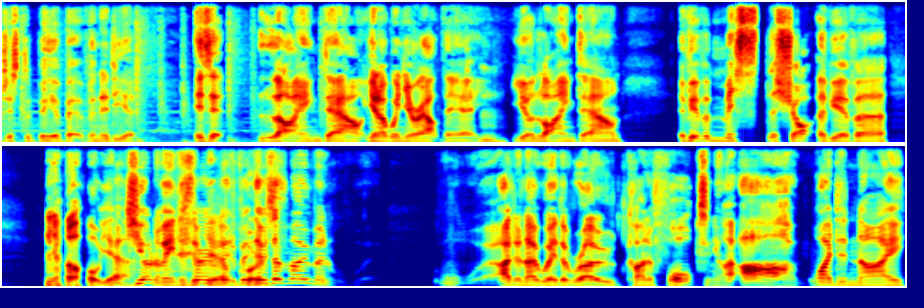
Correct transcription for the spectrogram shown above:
Just to be a bit of an idiot, is it lying down? You know, when you're out there, Mhm. you're lying down. Have you ever missed the shot? Have you ever? oh yeah, Do you know what I mean? Is there? A, Yeah, bit- there's a moment. I don't know where the road kind of forks, and you're like, ah, why didn't I?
